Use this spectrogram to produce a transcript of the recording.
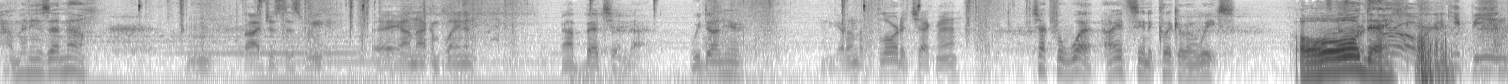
How many is that now? Hmm, five just this week. Hey, I'm not complaining. I bet you're not. We done here? We got on the floor to check, man. Check for what? I ain't seen a clicker in weeks. Oh, dang. thorough. We're gonna keep being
